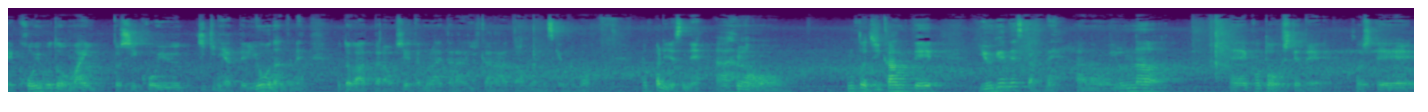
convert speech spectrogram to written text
でこういうことを毎年こういう時期にやってるよなんてねことがあったら教えてもらえたらいいかなとは思うんですけども。やっぱりですねあの本当時間って有限ですからね。あのいろんな、えことをしててそして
